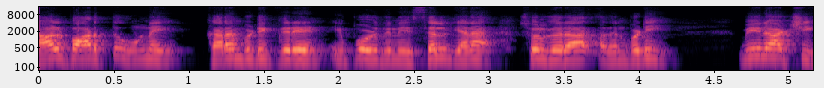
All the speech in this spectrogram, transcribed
நாள் பார்த்து உன்னை கரம் பிடிக்கிறேன் இப்பொழுது நீ செல் என சொல்கிறார். அதன்படி மீனாட்சி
